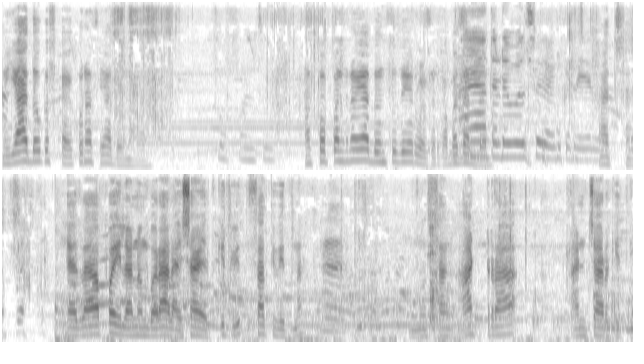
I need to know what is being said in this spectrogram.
मग यादव कसं काय? कोणाचं यादव नाव आहे? हा, पप्पांचं नाव यादव आणि तुझं येरवळकर का? बदललं. अच्छा. ह्याचा पहिला नंबर आलाय शाळेत. कितवीत? सातवीत ना? हा. मग सांग अठरा आणि चार किती?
